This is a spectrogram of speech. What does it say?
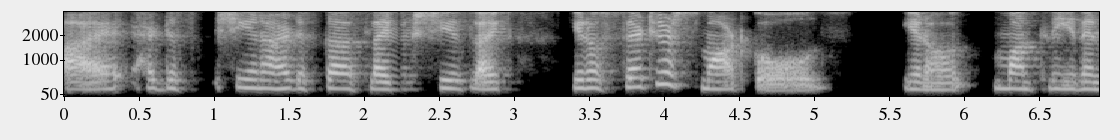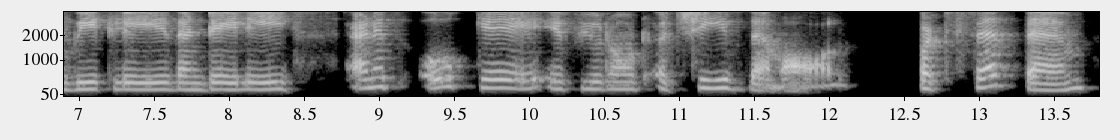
I had dis- she and I had discussed like she's like, you know, set your smart goals, you know, monthly, then weekly, then daily. And it's okay if you don't achieve them all, but set them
